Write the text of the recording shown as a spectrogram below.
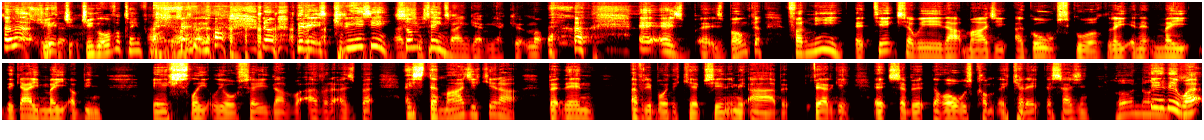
Isn't Do you, it? do, do you go overtime for that? no, no, but it's crazy. That's just to Sometimes try and get me a cutting up. it is it is bonker. For me, it takes away that magic. A goal scored, right, and it might the guy might have been uh, slightly offside or whatever it is, but it's the magic of that. But then everybody kept saying to me, "Ah, but Fergie, it's about they'll always come to the correct decision." oh no! Hey, they what?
